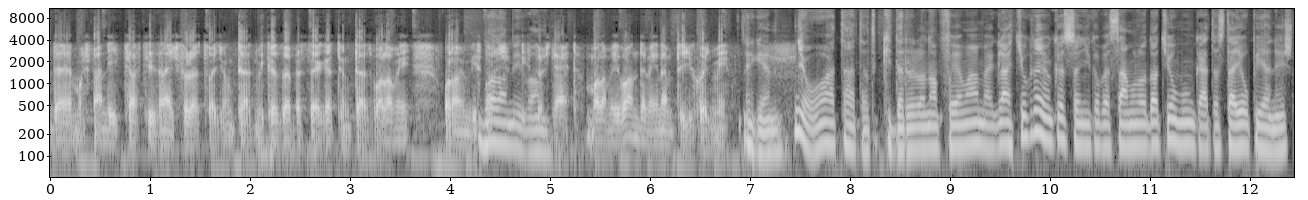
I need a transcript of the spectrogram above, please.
de most már 411 fölött vagyunk, tehát miközben beszélgetünk, tehát valami, valami biztos, valami biztos van. lehet. Valami van, de még nem tudjuk, hogy mi. Igen. Jó, hát, hát, hát kiderül a nap folyamán, meglátjuk. Nagyon köszönjük a beszámolódat, jó munkát, aztán jó pihenést.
